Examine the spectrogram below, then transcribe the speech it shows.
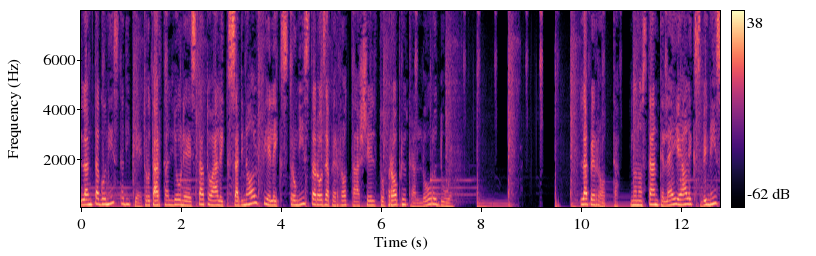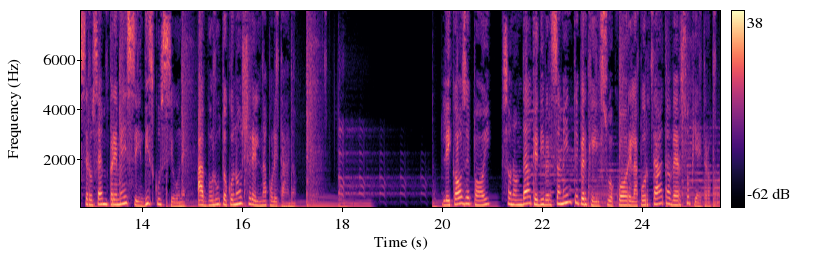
L'antagonista di Pietro Tartaglione è stato Alex Adinolfi e l'ex tronista Rosa Perrotta ha scelto proprio tra loro due. La Perrotta, nonostante lei e Alex venissero sempre messi in discussione, ha voluto conoscere il napoletano. Le cose poi, sono andate diversamente perché il suo cuore l'ha portata verso Pietro.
